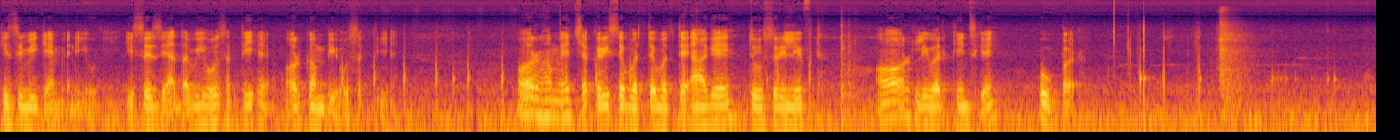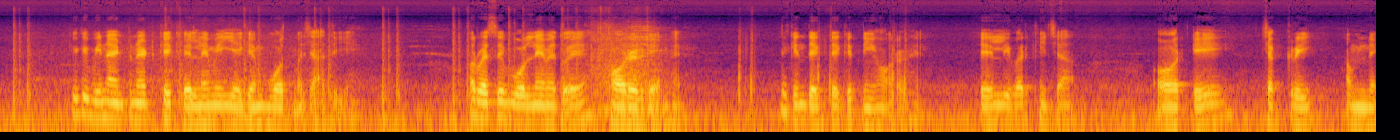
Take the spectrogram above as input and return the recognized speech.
किसी भी गेम में नहीं होगी। इससे ज़्यादा भी हो सकती है और कम भी हो सकती है। और हमें चक्री से बत्ते बत्ते आगे दूसरी लिफ्ट और लीवर खींच के ऊपर। क्योंकि बिना इंटरनेट के खेलने में ये गेम बहुत मज़ा आती है। और वैसे बोलने में तो ये हॉरर गेम है। लेकिन देखते कितनी हॉरर है। ए लीवर खींचा और ए चक्री हमने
